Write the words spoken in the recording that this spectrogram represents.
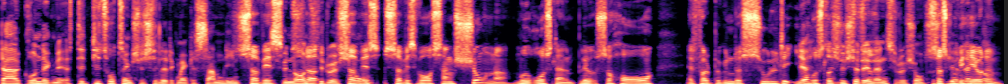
Der er grundlæggende, altså det, de to ting synes jeg slet ikke, man kan sammenligne. Så hvis, vi når så, situation... så, hvis, så hvis vores sanktioner mod Rusland blev så hårde, at folk begyndte at sulte i ja, Rusland... så synes jeg, det er en anden situation. Så, så skal vi hæve dem.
